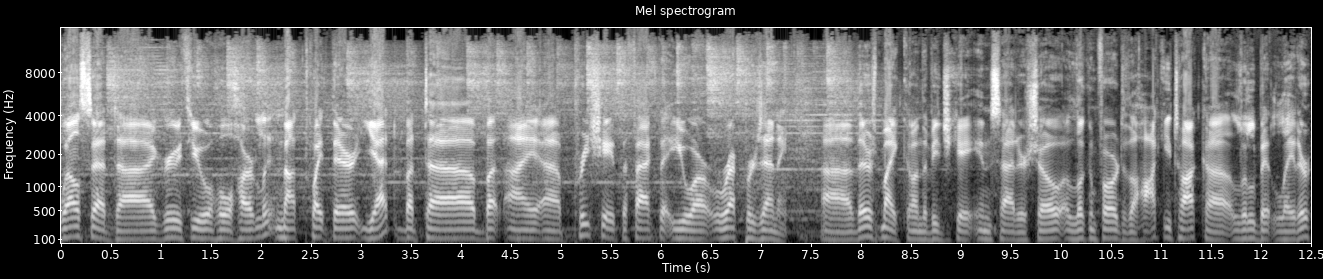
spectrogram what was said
Well said. Uh, I agree with you wholeheartedly. Not quite there yet, but uh, but I uh, appreciate the fact that you are representing. Uh, there's Mike on the VGK Insider Show. Uh, looking forward to the hockey talk uh, a little bit later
